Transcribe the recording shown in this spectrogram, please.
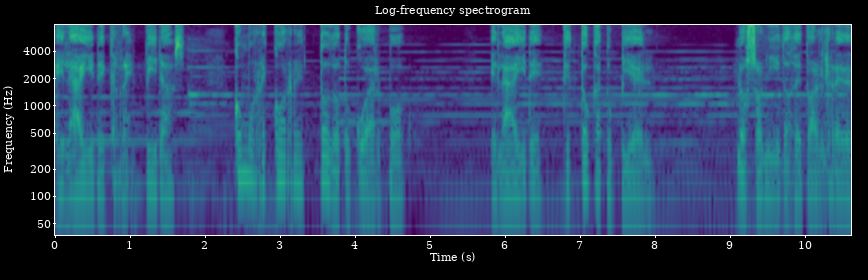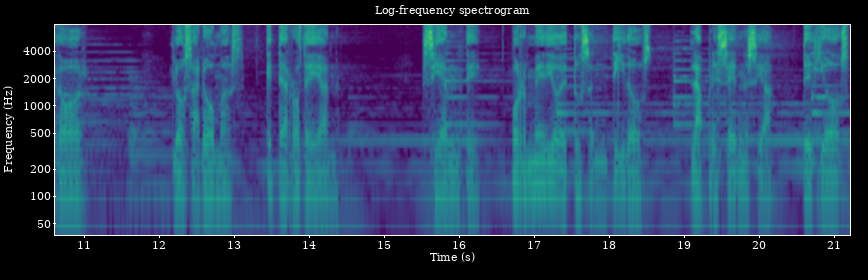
el aire que respiras, cómo recorre todo tu cuerpo, el aire que toca tu piel, los sonidos de tu alrededor, los aromas que te rodean Siente por medio de tus sentidos la presencia de Dios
